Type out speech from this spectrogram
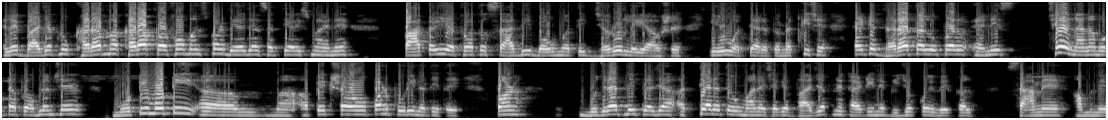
એટલે ભાજપનું ખરાબમાં ખરાબ પરફોર્મન્સ પણ બે હજાર સત્યાવીસમાં એને પાતળી અથવા તો સાદી બહુમતી જરૂર લઈ આવશે, એવું અત્યારે તો નક્કી છે. કારણ કે ધરાતલ ઉપર એની છે, નાના મોટા પ્રોબ્લેમ છે. મોટી મોટી અપેક્ષાઓ પણ પૂરી નથી થઈ. પણ ગુજરાતની પ્રજા અત્યારે તો એવું માને છે કે ભાજપને કાઢીને બીજો કોઈ વિકલ્પ સામે અમને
